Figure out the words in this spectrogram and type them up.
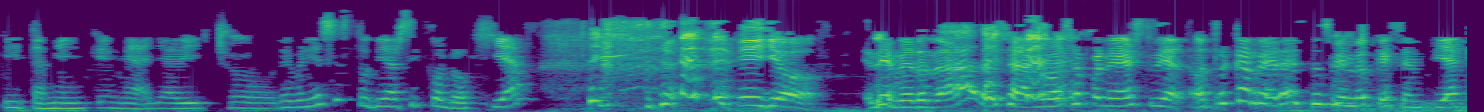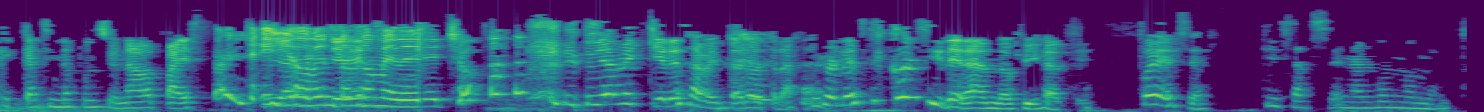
y también que me haya dicho, deberías estudiar psicología. y yo, ¿de verdad? O sea, ¿me vas a poner a estudiar otra carrera? Estás viendo que sentía que casi no funcionaba para esta y, y ya yo quieres- aventándome derecho. y tú ya me quieres aventar otra. Pero la estoy considerando, fíjate. Puede ser, quizás en algún momento.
